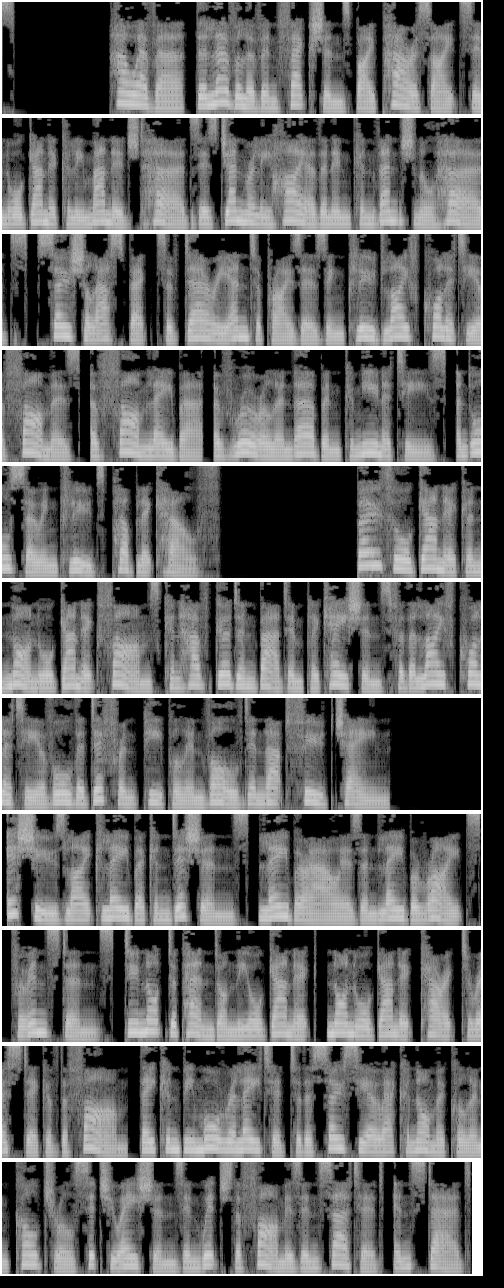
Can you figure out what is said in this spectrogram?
However, the level of infections by parasites in organically managed herds is generally higher than in conventional herds. Social aspects of dairy enterprises include life quality of farmers, of farm labor, of rural and urban communities, and also includes public health. Both organic and non-organic farms can have good and bad implications for the life quality of all the different people involved in that food chain. Issues like labor conditions, labor hours and labor rights, for instance, do not depend on the organic, non-organic characteristic of the farm, they can be more related to the socio-economical and cultural situations in which the farm is inserted, instead.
